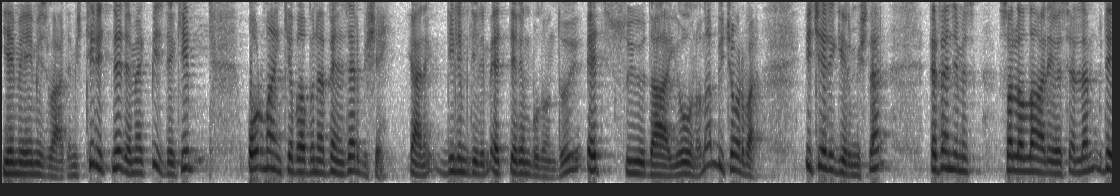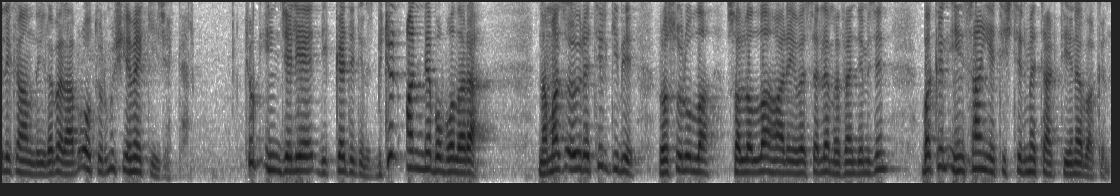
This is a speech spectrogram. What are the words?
yemeğimiz var demiş. Tirit ne demek? Bizdeki orman kebabına benzer bir şey. Yani dilim dilim etlerin bulunduğu, et suyu daha yoğun olan bir çorba. İçeri girmişler. Efendimiz sallallahu aleyhi ve sellem bu delikanlıyla beraber oturmuş yemek yiyecekler. Çok inceliğe dikkat ediniz. Bütün anne babalara namaz öğretir gibi Resulullah sallallahu aleyhi ve sellem Efendimizin bakın insan yetiştirme taktiğine bakın.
